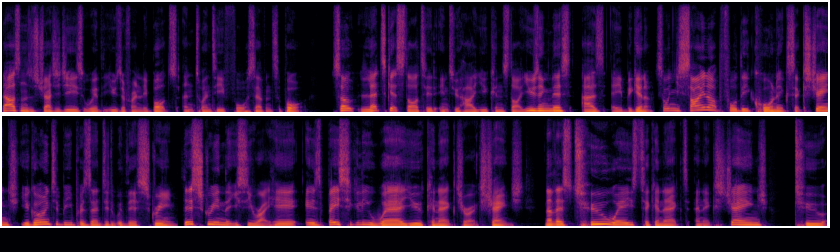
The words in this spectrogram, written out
thousands of strategies with user friendly bots and 24 7 support. So let's get started into how you can start using this as a beginner. So when you sign up for the Cornix exchange, you're going to be presented with this screen. This screen that you see right here is basically where you connect your exchange. Now there's two ways to connect an exchange to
